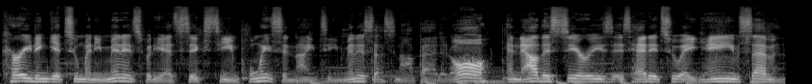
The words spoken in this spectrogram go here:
Curry didn't get too many minutes, but he had 16 points in 19 minutes. That's not bad at all. And now this series is headed to a game seven.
